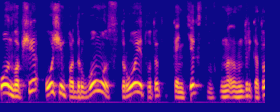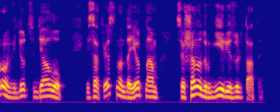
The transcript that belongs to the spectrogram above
он вообще очень по-другому строит вот этот контекст, внутри которого ведется диалог. И, соответственно, дает нам совершенно другие результаты.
